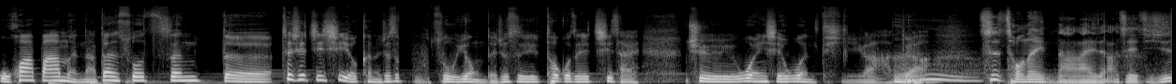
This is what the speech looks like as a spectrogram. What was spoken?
五花八门呐，啊。但是说真的，这些机器有可能就是辅助用的，就是透过这些器材去问一些问题啦，对啊。嗯是从哪里拿来的啊？这些机器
